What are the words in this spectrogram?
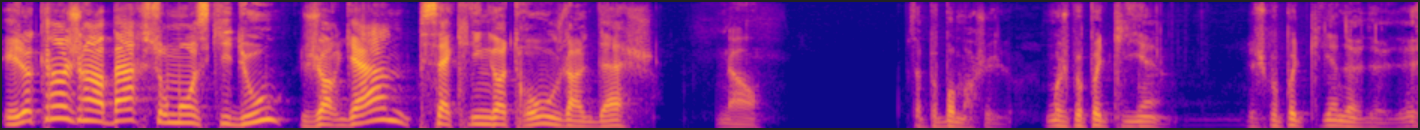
Et là, quand je rembarque sur mon skidoo, je regarde, puis ça clignote rouge dans le dash. Non. Ça peut pas marcher. là. Moi, je peux pas être client. Je peux pas être client de. de- de-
